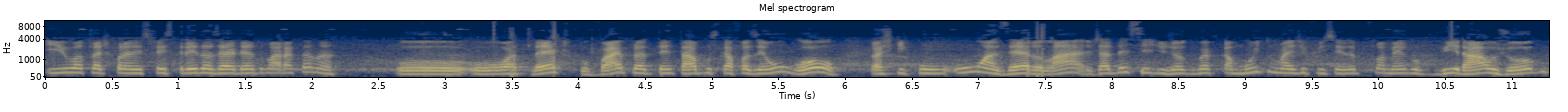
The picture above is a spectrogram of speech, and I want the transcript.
e o Atlético Paranaense fez 3 a 0 dentro do Maracanã. O, o Atlético vai para tentar buscar fazer um gol. Eu acho que com 1 a 0 lá já decide o jogo. Vai ficar muito mais difícil ainda para o Flamengo virar o jogo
